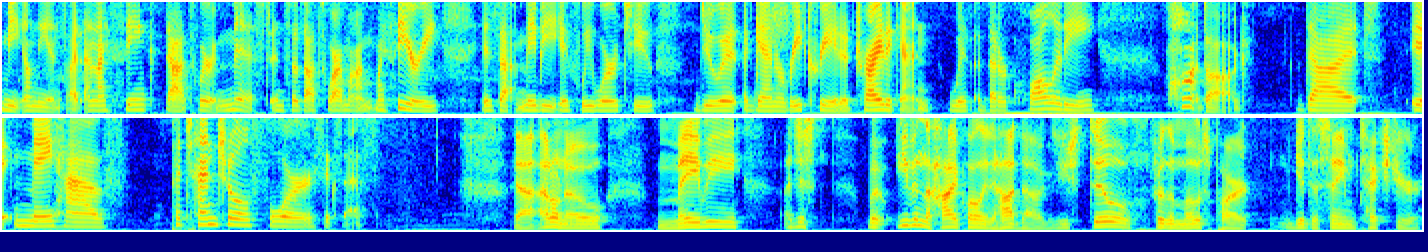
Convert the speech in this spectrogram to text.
meat on the inside. And I think that's where it missed. And so that's why my my theory is that maybe if we were to do it again or recreate it, try it again with a better quality hot dog that it may have potential for success. Yeah, I don't know. Maybe I just, but even the high quality hot dogs, you still, for the most part, get the same texture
